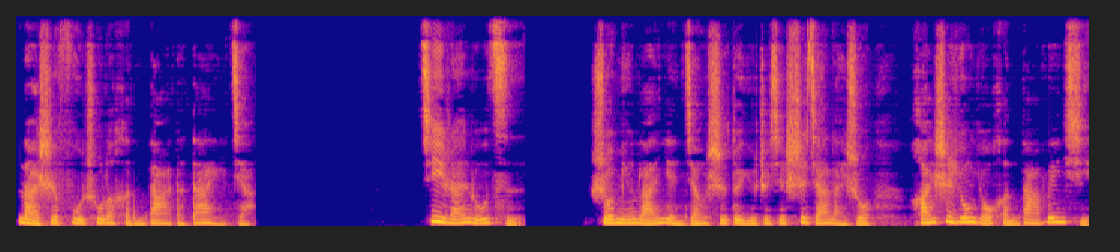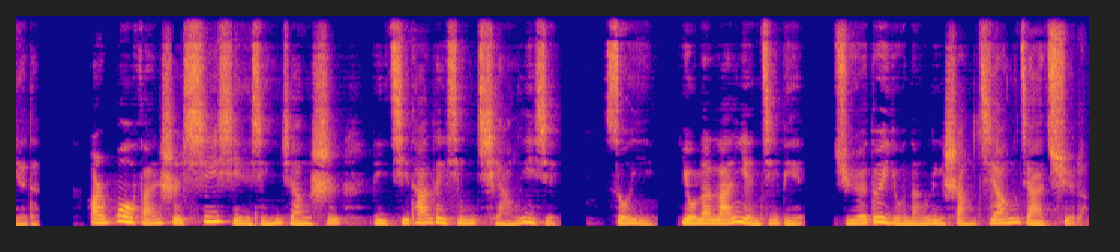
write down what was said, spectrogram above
那是付出了很大的代价。既然如此。说明蓝眼僵尸对于这些世家来说还是拥有很大威胁的，而莫凡是吸血型僵尸，比其他类型强一些，所以有了蓝眼级别，绝对有能力上江家去了。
